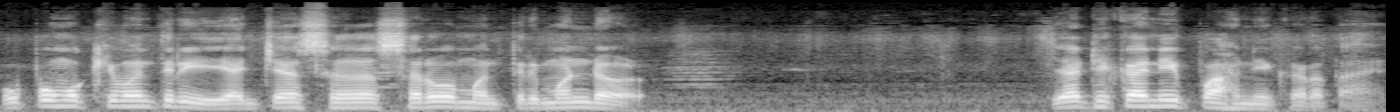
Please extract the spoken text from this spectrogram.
उपमुख्यमंत्री यांच्यासह सर्व मंत्रिमंडळ या ठिकाणी पाहणी करत आहे.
